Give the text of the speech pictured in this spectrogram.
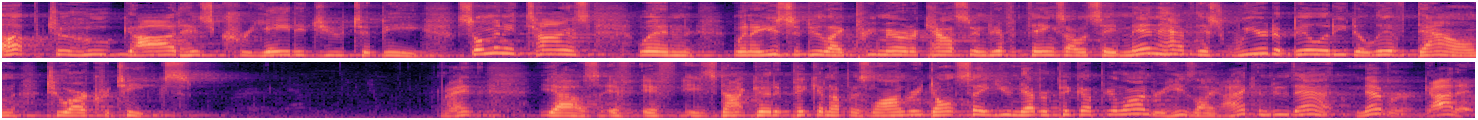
up to who God has created you to be. So many times when, when I used to do like premarital counseling and different things, I would say men have this weird ability to live down to our critiques. Right? Yeah, if, if he's not good at picking up his laundry, don't say you never pick up your laundry. He's like, I can do that. Never. Got it.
